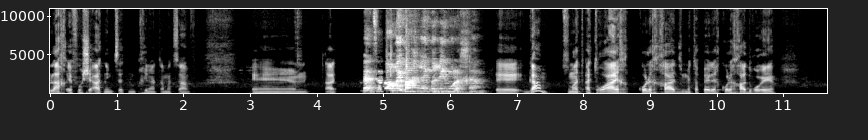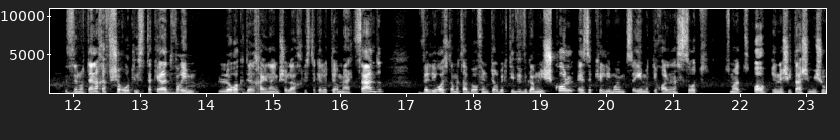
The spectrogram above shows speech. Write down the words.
לך איפה שאת נמצאת מבחינת המצב. אמ, בעצם ההורים האחרים הרימו לכם. אה, גם, זאת אומרת, את רואה איך כל אחד מטפל, איך כל אחד רואה. זה נותן לך אפשרות להסתכל על דברים לא רק דרך העיניים שלך, להסתכל יותר מהצד ולראות את המצב באופן יותר אובייקטיבי וגם לשקול איזה כלים או אמצעים את יכולה לנסות, זאת אומרת, או הנה שיטה שמישהו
